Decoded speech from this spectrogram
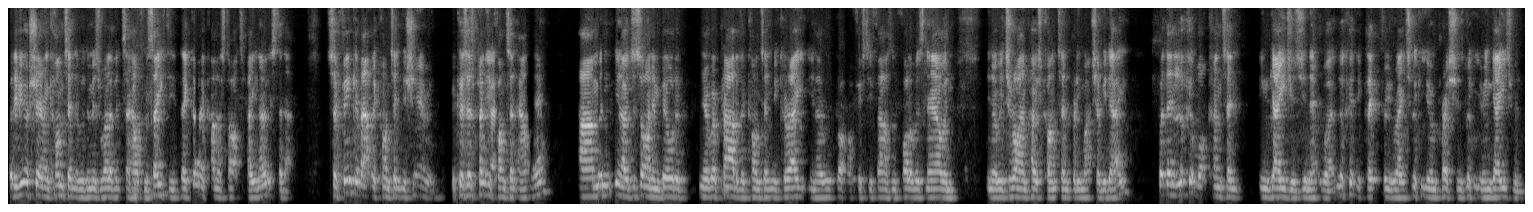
But if you're sharing content with them is relevant to health and safety, they're going to kind of start to pay notice to that. So think about the content you're sharing because there's plenty of content out there. Um, and you know, design and build. A, you know, we're proud of the content we create. You know, we've got 50,000 followers now, and you know, we try and post content pretty much every day. But then look at what content engages your network. Look at your click through rates. Look at your impressions. Look at your engagement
